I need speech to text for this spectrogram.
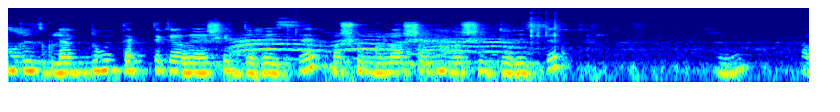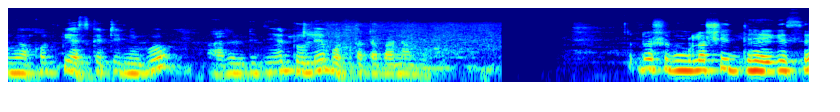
মরিচগুলো একদম তেক থেকে হয়ে সিদ্ধ হয়েছে। রসুনগুলো সুন্দর সিদ্ধ হয়েছে। আমি এখন পেঁয়াজ কেটে নিব আর দিয়ে ডলে ভর্তাটা বানাবো। রসুনগুলো সিদ্ধ হয়ে গেছে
